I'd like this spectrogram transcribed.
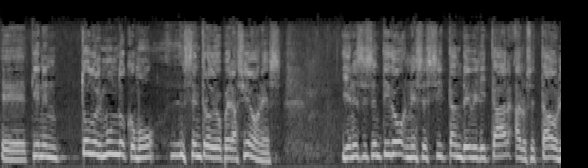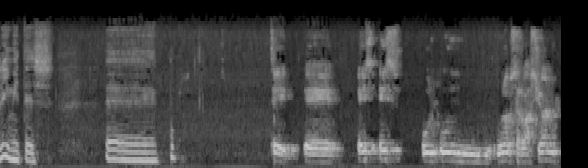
eh, tienen todo el mundo como centro de operaciones. Y en ese sentido necesitan debilitar a los estados límites. Eh, sí, eh, es, es una observación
